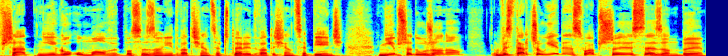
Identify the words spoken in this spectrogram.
w szatni. Jego umowy po sezonie 2004-2005 nie przedłużono. Wystarczył jeden słabszy sezon, by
